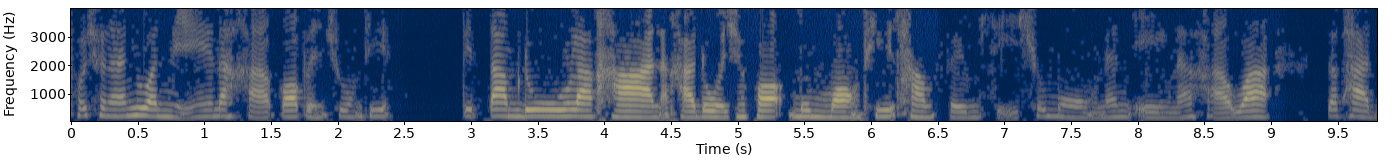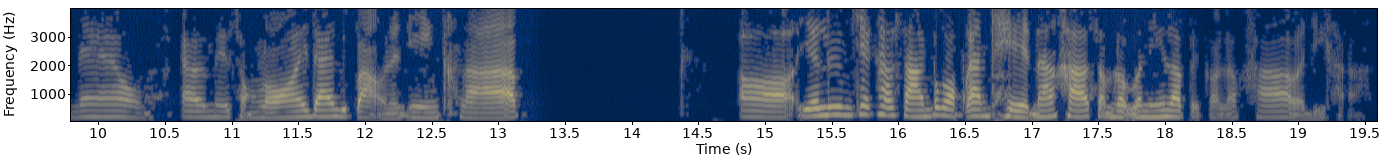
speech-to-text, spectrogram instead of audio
เพราะฉะนั้นวันนี้นะคะก็เป็นช่วงที่ติดตามดูราคานะคะ โดยเฉพาะมุมมองที่ทำเฟรมสีชั่วโมงนั่นเองนะคะว่าจะผ่านแนว LMA 200 ได้หรือเปล่านั่นเองครับเอออย่าลืมเช็คข่าวสารประกอบการเทรดนะคะสำหรับวันนี้ลาไปก่อนแล้วค่ะสวัสดีค่ะ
